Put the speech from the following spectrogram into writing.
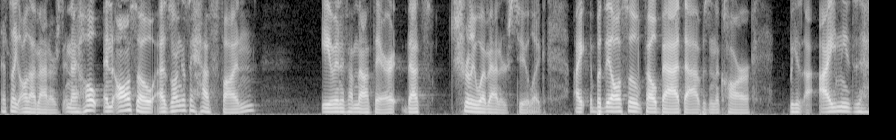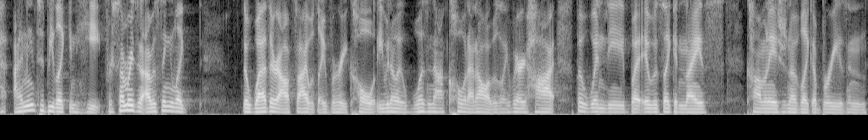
that's like all that matters. And I hope, and also as long as I have fun, even if I'm not there, that's truly what matters too. Like I, but they also felt bad that I was in the car because I, I need to, I need to be like in heat. For some reason, I was thinking like the weather outside was like very cold, even though it was not cold at all. It was like very hot but windy, but it was like a nice combination of like a breeze and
